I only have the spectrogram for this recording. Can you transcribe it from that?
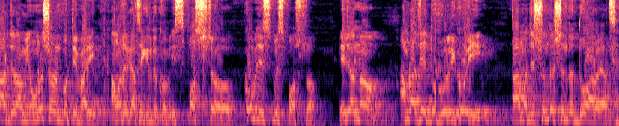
তার জন্য আমি অনুসরণ করতে পারি। আমাদের কাছে কিন্তু খুব স্পষ্ট খুব স্পষ্ট। এজন্য আমরা যে দোয়াগুলি করি, তার মাঝে সুন্দর সুন্দর দোয়া রয়েছে।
